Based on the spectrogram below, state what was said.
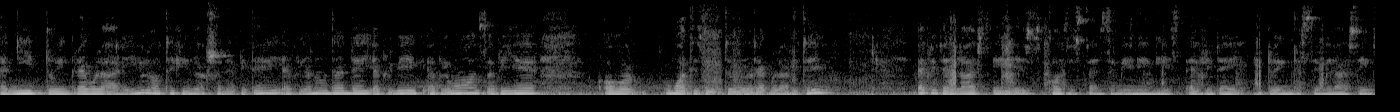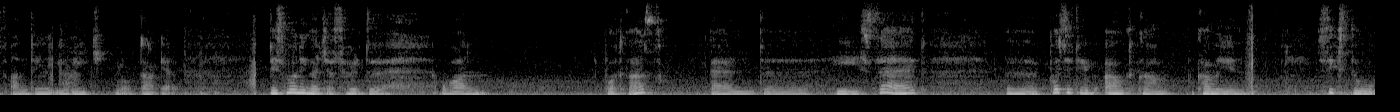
and need doing regularly you know taking action every day every another day every week every month every year or what is it uh, regularity? Everyday life is consistency meaning is every day doing the similar things until you reach your target. This morning i just heard uh, one podcast and uh, he said uh, positive outcome coming six to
